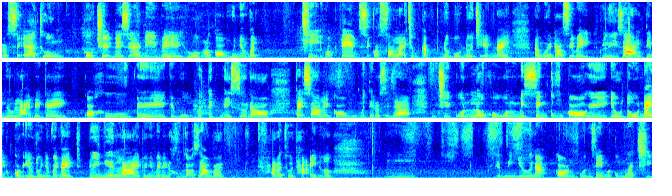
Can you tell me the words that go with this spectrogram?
Nó sẽ là thường câu chuyện đây sẽ là đi về hướng là có một nhân vật chị hoặc em sẽ còn sót lại trong cặp đội bộ đôi chị em này. Và người đó sẽ phải lý giải tìm hiểu lại về cái quá khứ về cái vụ mất tích ngày xưa đó. Tại sao lại có vụ mất tích đó xảy ra? Thậm chí cuốn local woman missing cũng có cái yếu tố này cũng có cái yếu tố nhân vật này. Tuy nhiên là yếu tố nhân vật này nó không rõ ràng và khá là thừa thãi nữa. Uhm, để mình nhớ nè còn cuốn gì mà cũng là chị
